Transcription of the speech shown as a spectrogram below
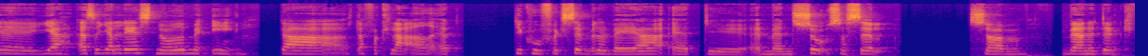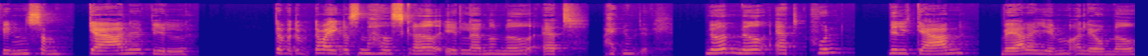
Øh, ja, altså jeg læste noget med en, der, der forklarede, at det kunne for eksempel være, at, øh, at man så sig selv som værende den kvinde, som gerne ville. Der, var- der, der var en, der sådan havde skrevet et eller andet med, at ej, nu, noget med, at hun ville gerne være derhjemme og lave mad.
